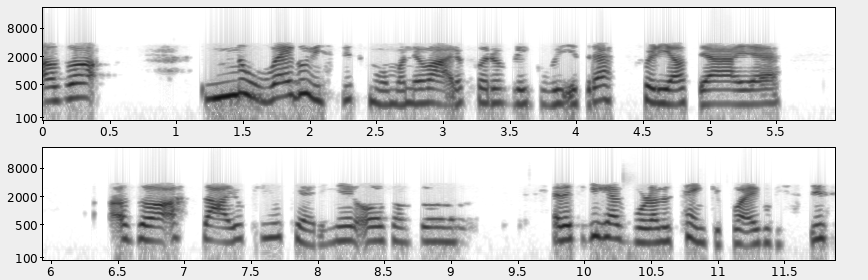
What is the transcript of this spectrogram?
Altså, noe egoistisk må man jo være for å bli god i idrett. Fordi at jeg Altså, det er jo prioriteringer og sånt som Jeg vet ikke helt hvordan du tenker på egoistisk,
